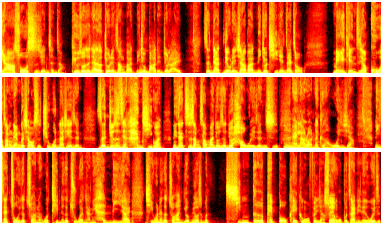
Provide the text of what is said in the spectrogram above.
压缩时间成长。比如说，人家要九点上班，你就八点就来；人家六点下班，你就七点再走。每天只要扩张两个小时去问那些人，人就是这样很奇怪。你在职场上班久，人就好为人师。哎，拉拉，那个我问一下，你在做一个专案，我听那个主管讲你很厉害，请问那个专案有没有什么心得 paper 可以跟我分享？虽然我不在你那个位置，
